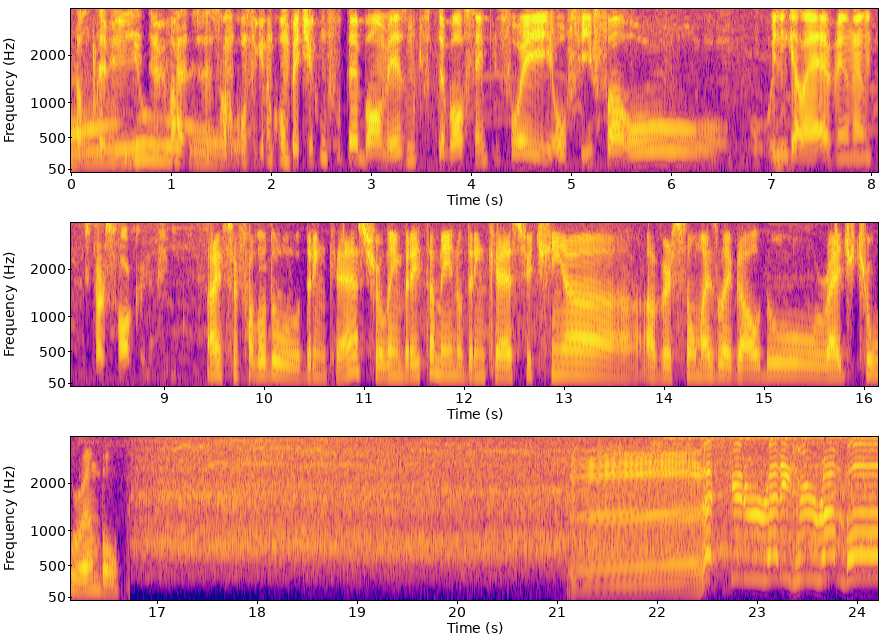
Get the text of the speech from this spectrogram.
Então teve, e o- teve vários. Eles só não conseguiram competir com futebol mesmo, que futebol sempre foi ou FIFA ou o Winning Eleven, né? O Star Soccer, enfim. Ah, e você falou do Dreamcast, eu lembrei também, no Dreamcast tinha a versão mais legal do Red to Rumble. Uh, let's get ready to rumble!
